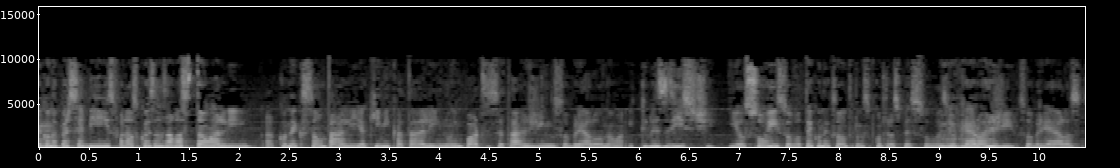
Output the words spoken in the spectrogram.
E quando eu percebi isso, falei, as coisas elas estão ali, a conexão tá ali, a química tá ali, não importa se você tá agindo sobre ela ou não, aquilo existe. E eu sou isso, eu vou ter conexão com outras- pessoas, e eu quero agir sobre elas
